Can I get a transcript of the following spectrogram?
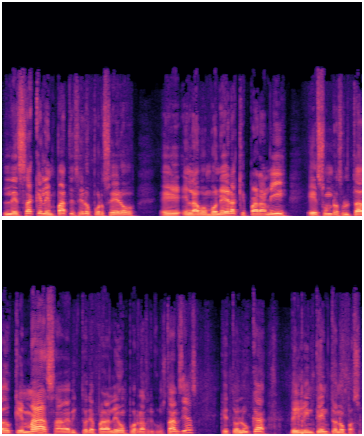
le saca el empate 0 por 0 eh, en la bombonera, que para mí es un resultado que más sabe a victoria para León por las circunstancias, que Toluca del intento no pasó.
